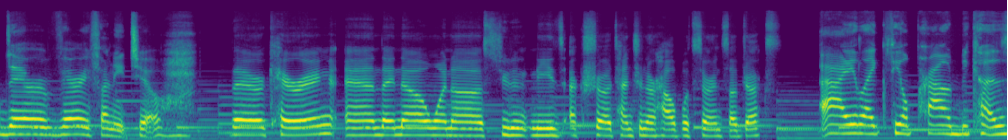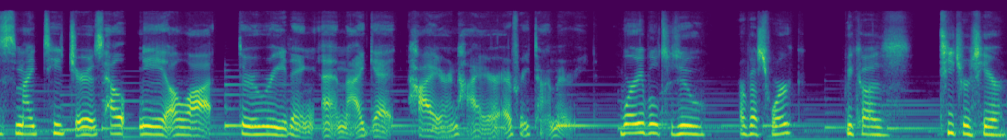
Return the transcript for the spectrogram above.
They're very funny too. They're caring and they know when a student needs extra attention or help with certain subjects. I like feel proud because my teachers help me a lot through reading and I get higher and higher every time I read. We're able to do our best work because teachers here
